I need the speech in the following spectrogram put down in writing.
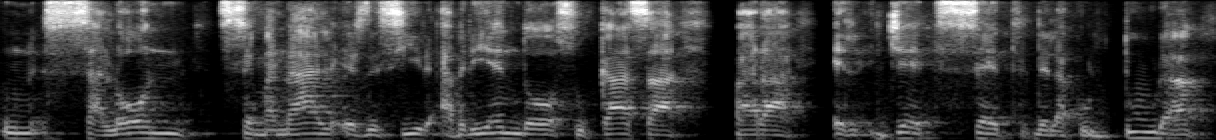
un salón semanal, es decir, abriendo su casa para el jet set de la cultura,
